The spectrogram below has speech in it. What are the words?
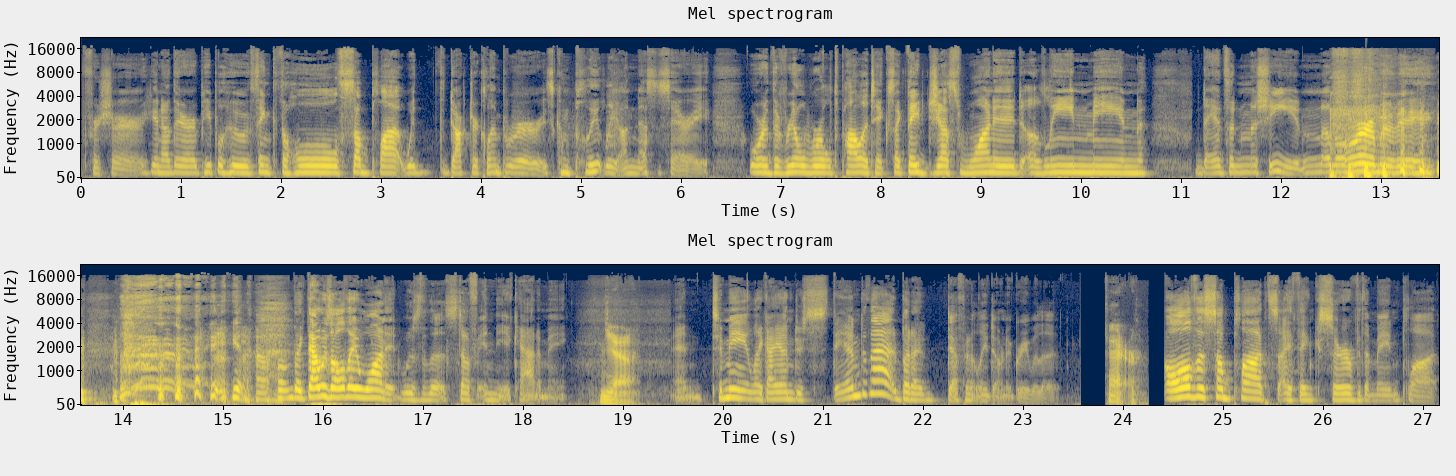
for sure. You know, there are people who think the whole subplot with Dr. Klemperer is completely unnecessary, or the real world politics. Like they just wanted a lean, mean dancing machine of a horror movie. you know, like that was all they wanted was the stuff in the academy. yeah, And to me, like I understand that, but I definitely don't agree with it fair. all the subplots I think serve the main plot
